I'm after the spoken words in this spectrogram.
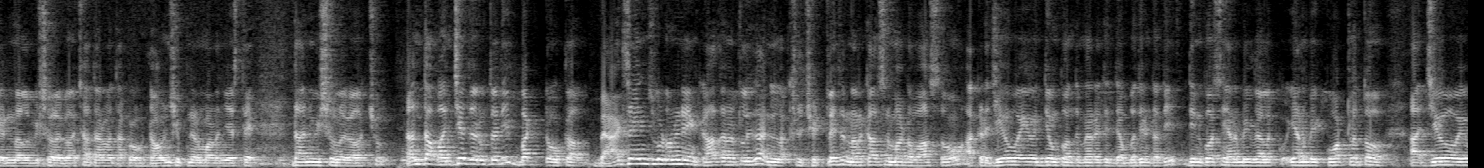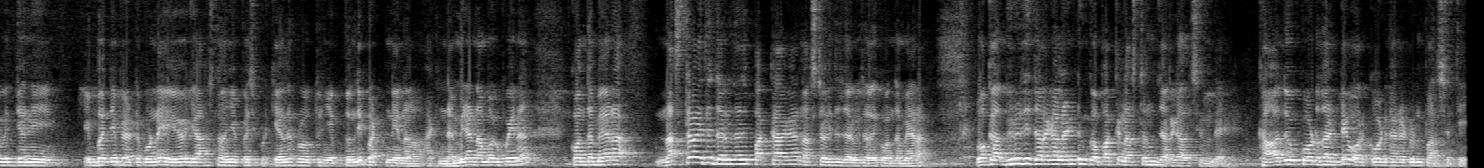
టెర్మినల్ విషయంలో కావచ్చు ఆ తర్వాత అక్కడ ఒక టౌన్షిప్ నిర్మాణం చేస్తే దాని విషయంలో కావచ్చు. అంతా మంచిగా జరుగుతుంది బట్ ఒక బ్యాడ్ సైన్స్ కూడా నేను కాదనట్లేదు అన్ని లక్షల చెట్లు అయితే నరకాల్సిన మాట వాస్తవం. అక్కడ జీవ వైవిధ్యం కొంతమేర అయితే దెబ్బతింటది. దీనికోసం ఎనభై వేల ఎనభై కోట్లతో ఆ జీవ వైవిధ్యాన్ని ఇబ్బంది పెట్టకుండా ఏవో చేస్తున్నాం అని చెప్పేసి ఇప్పుడు కేంద్ర ప్రభుత్వం చెప్తుంది. బట్ నేను అటు నమ్మినా నమ్మకపోయినా కొంతమేర నష్టం అయితే జరుగుతుంది పక్కాగా నష్టం అయితే జరుగుతుంది కొంతమేర. ఒక అభివృద్ధి జరగాలంటే ఇంకో పక్క నష్టం జరగాల్సిందే. కాదు కూడదంటే వర్కౌట్ కానటువంటి పరిస్థితి.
